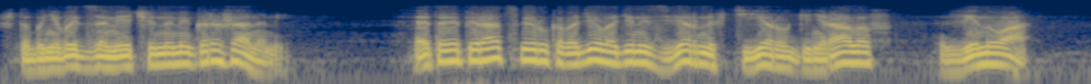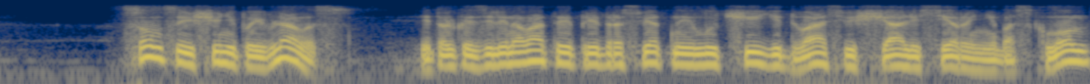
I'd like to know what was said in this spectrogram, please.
чтобы не быть замеченными горожанами. Этой операцией руководил один из верных Тьеру генералов Винуа. Солнце еще не появлялось, и только зеленоватые предрассветные лучи едва освещали серый небосклон,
